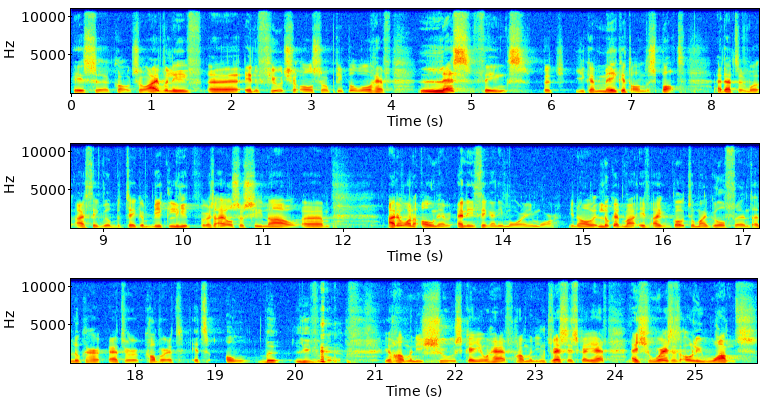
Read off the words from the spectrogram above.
his uh, coat. So I believe uh, in the future also, people will have less things, but you can make it on the spot. And that's what I think will take a big leap. Because I also see now, um, I don't want to own anything anymore anymore. You know, look at my. If I go to my girlfriend and look her, at her cupboard, it's unbelievable. you know, how many shoes can you have? How many dresses can you have? And she wears it only once.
